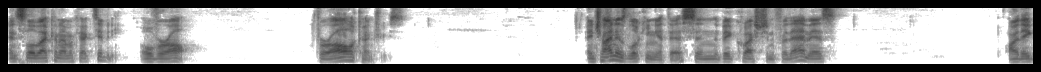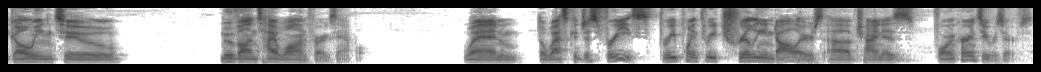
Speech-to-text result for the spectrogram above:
and slow economic activity overall for all countries. And China is looking at this, and the big question for them is are they going to move on Taiwan, for example? when the West could just freeze $3.3 trillion of China's foreign currency reserves.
